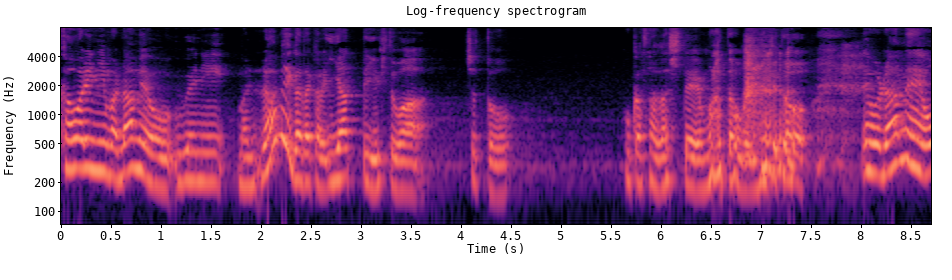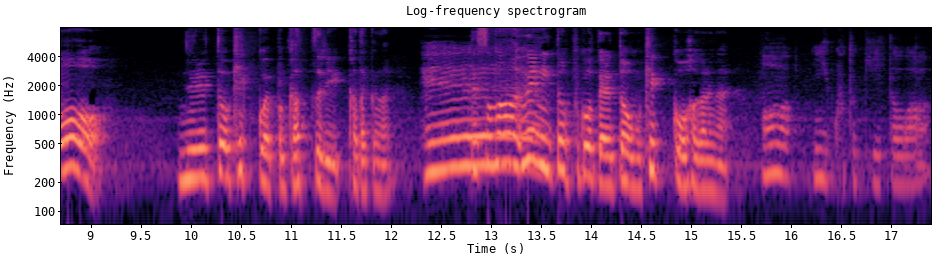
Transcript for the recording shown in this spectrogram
代わりにまあラメを上に、まあ、ラメがだから嫌っていう人はちょっと他探してもらった方がいいんだけど でもラメを塗ると結構やっぱがっつり硬くなる。でその上にトップコートやるともう結構剥がれない。あいいこと聞いたわ。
